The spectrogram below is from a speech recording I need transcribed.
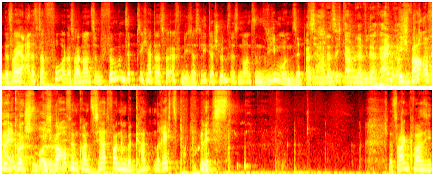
Das war ja alles davor. Das war 1975 hat er das veröffentlicht. Das Lied Der Schlümpfe ist 1977. Also hat er sich damit dann wieder reinraschen, ich war auf einem, Kon wollen. ich war auf einem Konzert von einem bekannten Rechtspopulisten. Das waren quasi,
